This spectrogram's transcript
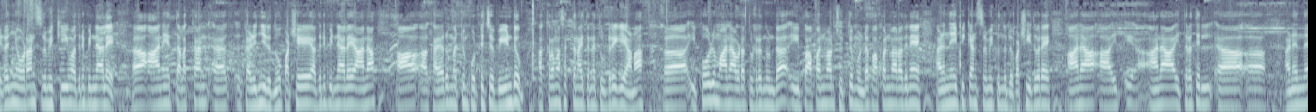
ഇടഞ്ഞോടാൻ ശ്രമിക്കുകയും അതിന് പിന്നാലെ ആനയെ തിളക്കാൻ കഴിഞ്ഞിരുന്നു. പക്ഷേ അതിന് പിന്നാലെ ആന ആ കയറും മറ്റും പൊട്ടിച്ച് വീണ്ടും അക്രമാസക്തനായി തന്നെ തുടരുകയാണ്. ഇപ്പോഴും ആന അവിടെ തുടരുന്നുണ്ട്. ഈ പാപ്പന്മാർ ചുറ്റുമുണ്ട്. പാപ്പന്മാർ അതിനെ അണിനയിപ്പിക്കാൻ ശ്രമിക്കുന്നുണ്ട്. പക്ഷേ ഇതുവരെ ആന ആന ഇത്തരത്തിൽ അണിന്ന്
